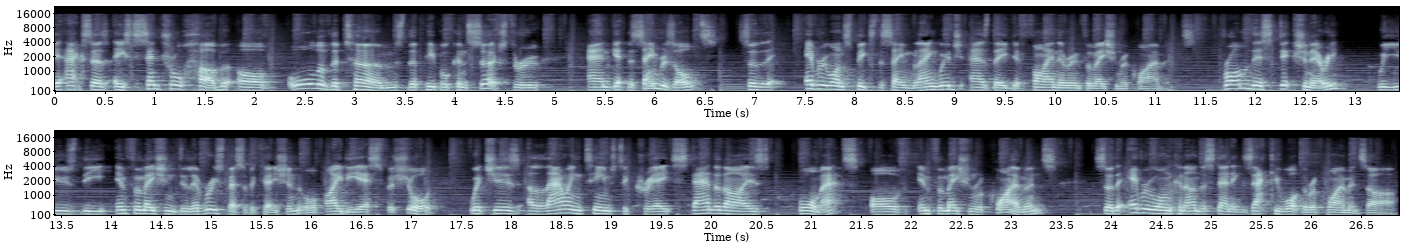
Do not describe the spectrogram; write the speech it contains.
It acts as a central hub of all of the terms that people can search through and get the same results so that everyone speaks the same language as they define their information requirements. From this dictionary, we use the Information Delivery Specification, or IDS for short, which is allowing teams to create standardized formats of information requirements so that everyone can understand exactly what the requirements are.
